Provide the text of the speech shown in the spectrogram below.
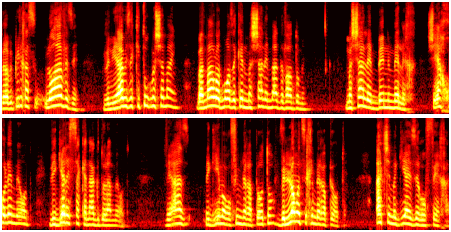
ורבי פנחס לא אהב את זה, ונהיה מזה קטרוג בשמיים. ואמר לו אדמו"ר הזקן, משל למה הדבר דומה? משל לבן מלך, שהיה חולה מאוד, והגיע לסכנה גדולה מאוד. ואז מגיעים הרופאים לרפא אותו, ולא מצליחים לרפא אותו. עד שמגיע איזה רופא אחד.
